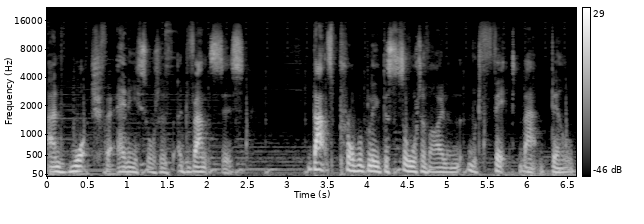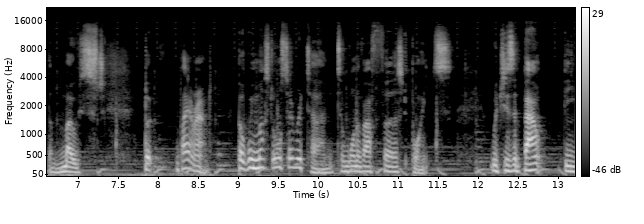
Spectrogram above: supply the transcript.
and watch for any sort of advances. That's probably the sort of island that would fit that bill the most, but play around. But we must also return to one of our first points, which is about the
